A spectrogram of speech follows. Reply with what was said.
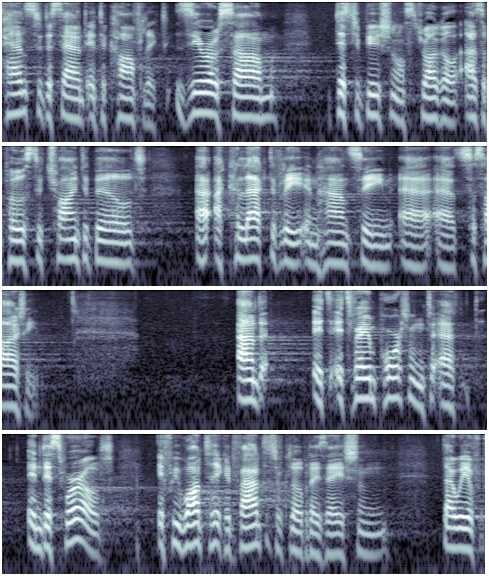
tends to descend into conflict, zero sum distributional struggle, as opposed to trying to build a, a collectively enhancing uh, uh, society. And it's, it's very important uh, in this world, if we want to take advantage of globalization, that we have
